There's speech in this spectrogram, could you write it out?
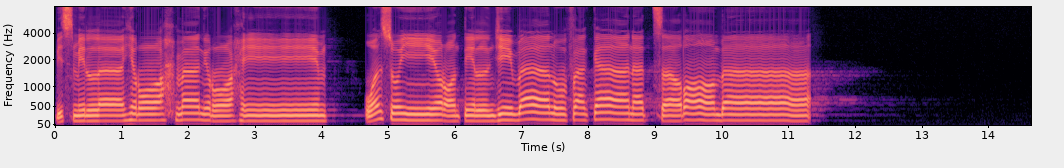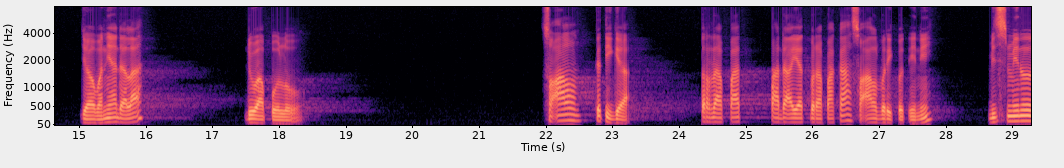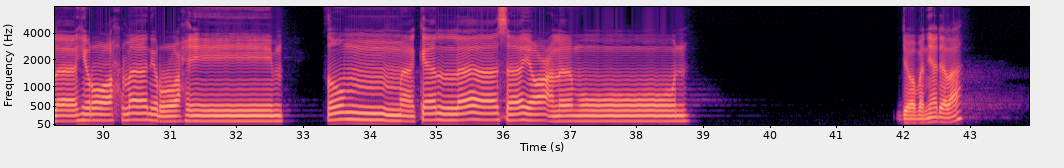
Bismillahirrahmanirrahim. Wasuyiratil jibalu fakanat saraba. Jawabannya adalah 20. Soal ketiga. Terdapat pada ayat berapakah soal berikut ini? Bismillahirrahmanirrahim. Thumma kalla saya'lamun. Jawabannya adalah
